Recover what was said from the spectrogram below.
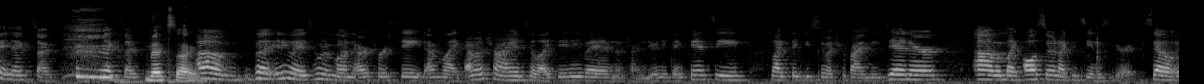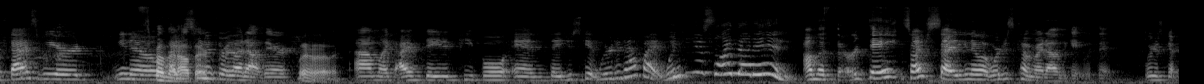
okay, next time. Next time. Next time. Um, but anyway, I told him on our first date, I'm like, I'm not trying to like date anybody. I'm not trying to do anything fancy. I'm like, thank you so much for buying me dinner. Um, I'm like, also, and I can see in the spirit. So if that's weird, you know, I just want to throw that out there. Um, like I've dated people and they just get weirded out by it. When do you slide that in? On the third date? So I decided, you know what, we're just coming right out of the gate with it. We're just going.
